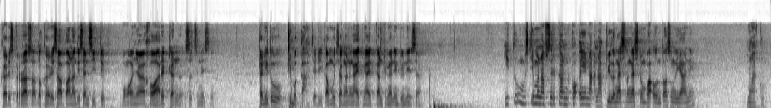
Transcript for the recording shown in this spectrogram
garis keras atau garis apa nanti sensitif. Pokoknya khawarid dan sejenisnya. Dan itu di Mekah, jadi kamu jangan ngait-ngaitkan dengan Indonesia itu mesti menafsirkan kok enak Nabi lengas-lengas numpak unta sing liyane? Melaku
